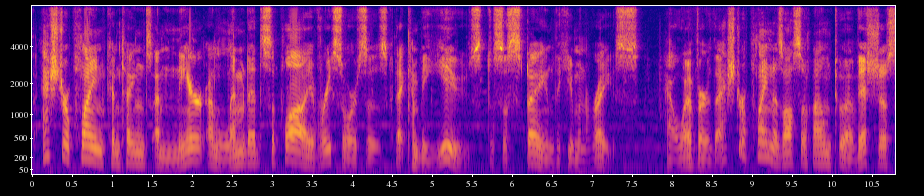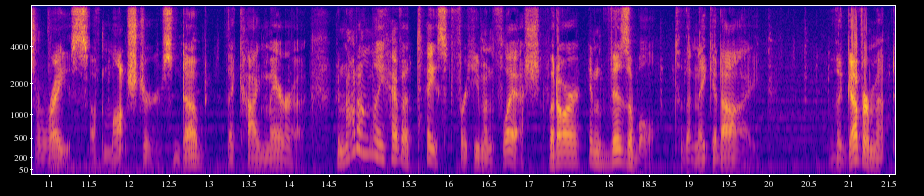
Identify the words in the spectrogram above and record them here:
The astral plane contains a near unlimited supply of resources that can be used to sustain the human race. However, the astral plane is also home to a vicious race of monsters dubbed the Chimera, who not only have a taste for human flesh, but are invisible to the naked eye. The government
